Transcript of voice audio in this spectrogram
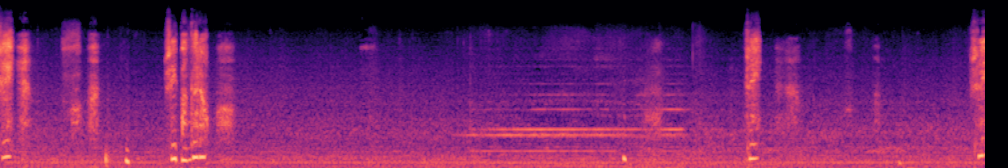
రే రే బంగారం. రే రే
